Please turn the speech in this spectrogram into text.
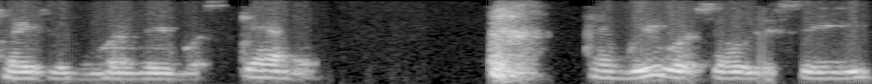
places where they were scattered. and we were so deceived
